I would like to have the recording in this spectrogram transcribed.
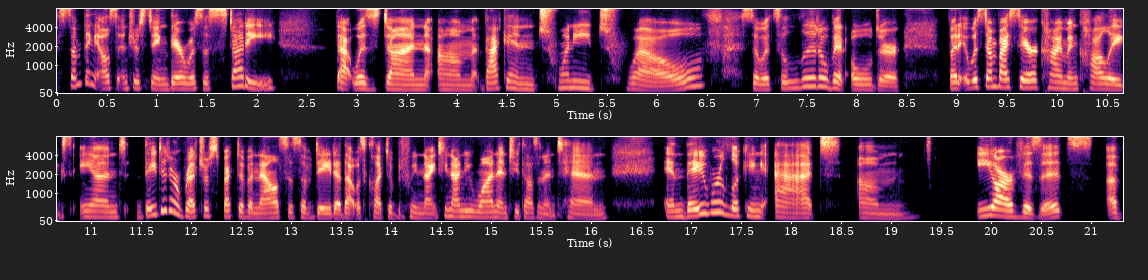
something else interesting there was a study that was done um, back in 2012 so it's a little bit older but it was done by sarah Keim and colleagues and they did a retrospective analysis of data that was collected between 1991 and 2010 and they were looking at um, ER visits of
